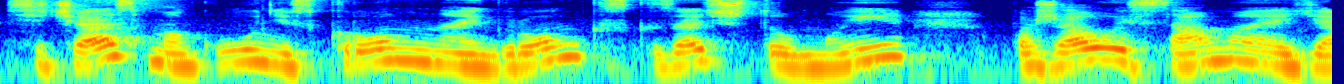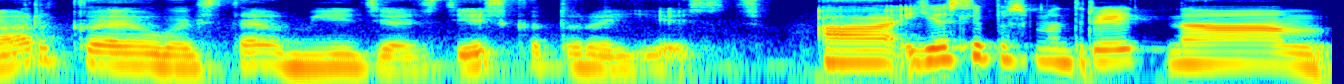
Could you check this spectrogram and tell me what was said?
сейчас могу нескромно и громко сказать, что мы пожалуй, самая яркая лайфстайл-медиа здесь, которая есть. А если посмотреть на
